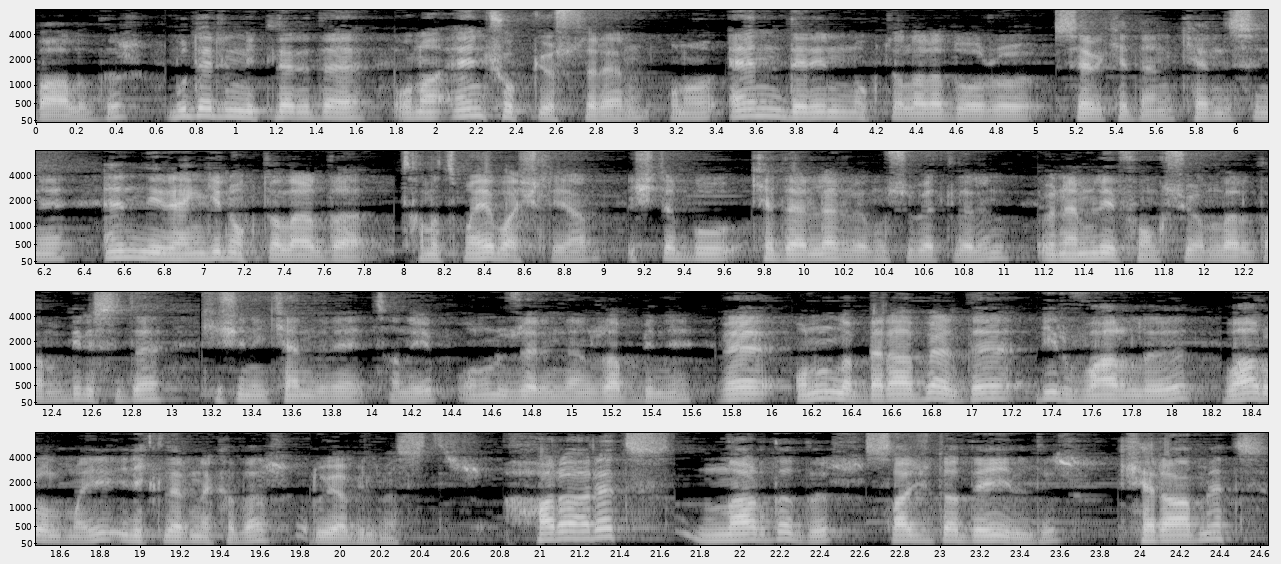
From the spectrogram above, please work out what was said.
bağlıdır. Bu derinlikleri de ona en çok gösteren, onu en derin noktalara doğru sevk eden, kendisini en nirengi noktalarda tanıtmaya başlayan, işte bu kederler ve musibetlerin önemli fonksiyonlarından birisi de kişinin kendini tanıyıp onun üzerinden Rabbini ve onunla beraber de bir varlığı, var olmayı iliklerine kadar duyabilmesidir. Hararet nardadır, sacda değildir. Keramet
